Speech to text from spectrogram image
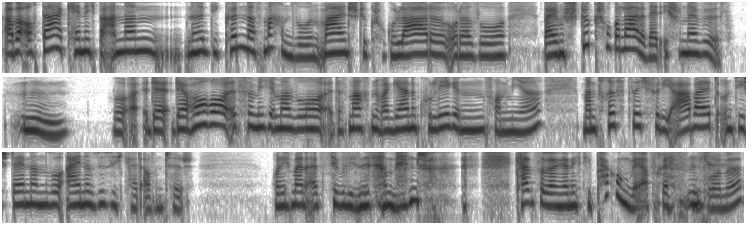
Aber auch da kenne ich bei anderen, ne, die können das machen, so mal ein Stück Schokolade oder so. Beim Stück Schokolade werde ich schon nervös. Mhm. So, der, der Horror ist für mich immer so, das machen immer gerne Kolleginnen von mir. Man trifft sich für die Arbeit und die stellen dann so eine Süßigkeit auf den Tisch. Und ich meine, als zivilisierter Mensch kannst du dann ja nicht die Packung leer fressen, so, ne?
